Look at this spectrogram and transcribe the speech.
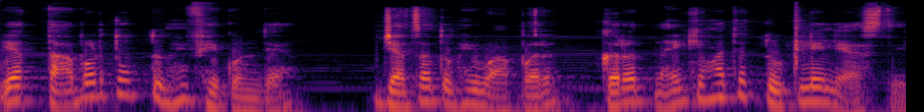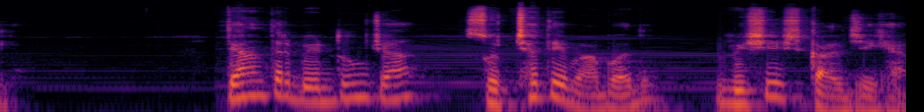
या ताबडतोब तुम्ही फेकून द्या ज्याचा तुम्ही वापर करत नाही किंवा ते तुटलेले असतील. त्यानंतर बेडरूमच्या स्वच्छतेबाबत विशेष काळजी घ्या.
